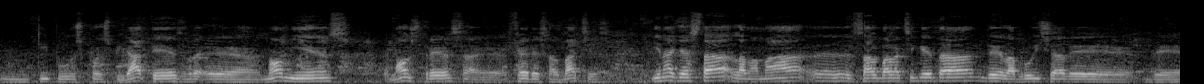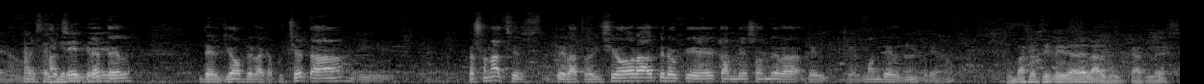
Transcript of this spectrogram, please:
mm, tipus pues, pirates, eh, mòmies, monstres, eh, feres salvatges. I en aquesta la mamà eh, salva la xiqueta de la bruixa de, de Hansel i Gretel. Gretel, del joc de la caputxeta i personatges de la tradició oral però que també són de la, del, del món del llibre. No? Com va sortir la idea de l'àlbum, Carles?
